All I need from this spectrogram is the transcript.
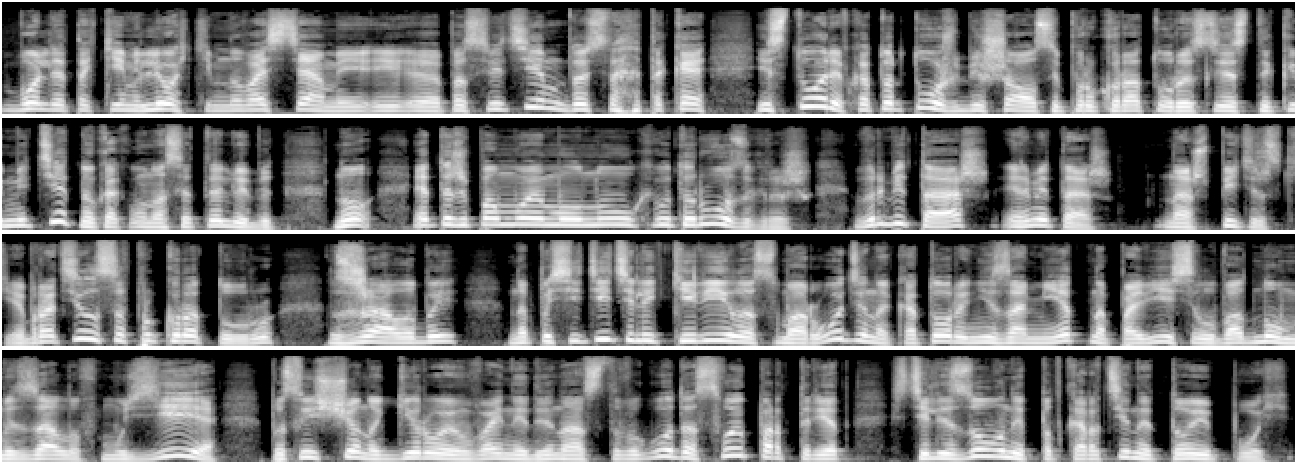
более таким легким новостям и, uh, посвятим. То есть такая история, в которой тоже вмешался и прокуратура, и Следственный комитет, ну, как у нас это любят. Но это же, по-моему, ну, какой-то розыгрыш. В Эрмитаж, Эрмитаж наш питерский, обратился в прокуратуру с жалобой на посетителя Кирилла Смородина, который незаметно повесил в одном из залов музея, посвященных героям войны 12 года, свой портрет, стилизованный под картины той эпохи.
